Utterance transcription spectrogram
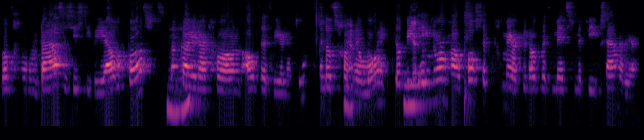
wat gewoon een basis is die bij jou past, dan Mhm. kan je daar gewoon altijd weer naartoe. En dat is gewoon Ja. heel mooi. Dat biedt Ja. enorm houvast, heb ik gemerkt. En ook met de mensen met wie ik samenwerk.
